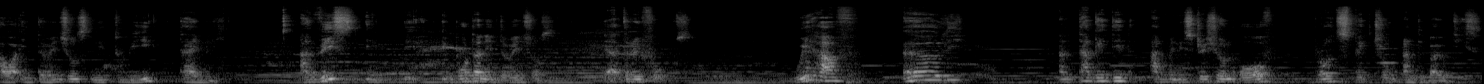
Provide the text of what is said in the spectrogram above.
our interventions need to be timely. And these in, important interventions, there are three folds. We have early and targeted administration of broad spectrum antibiotics.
